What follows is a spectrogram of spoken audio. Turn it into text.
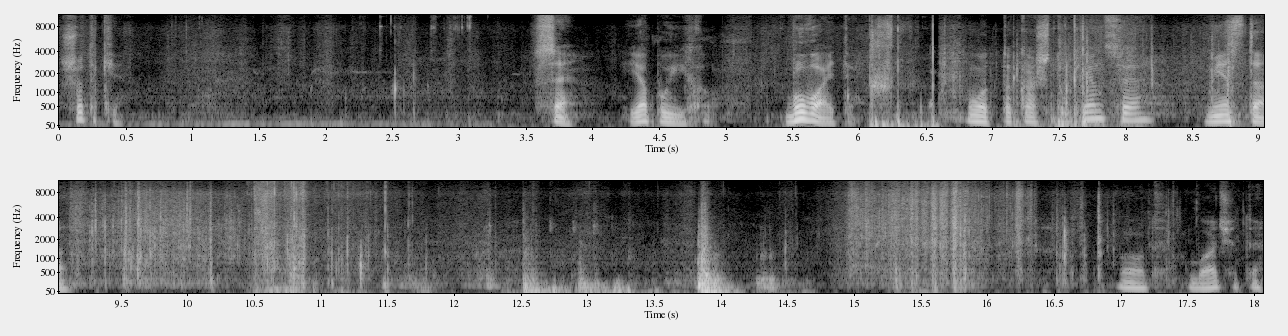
Що таке? Все, я поїхав. Бувайте. Вот така штукенція. Место От, бачите?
